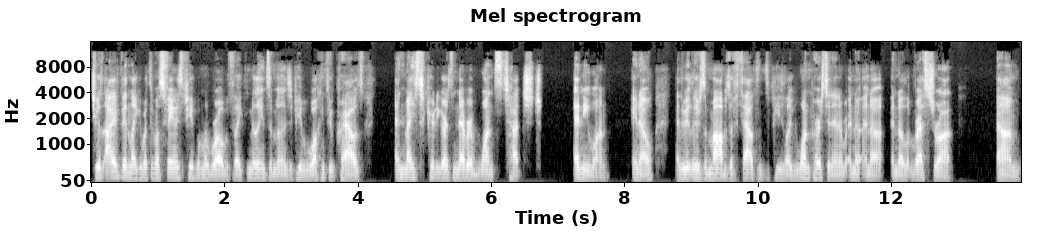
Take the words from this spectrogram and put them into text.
She goes, "I've been like with the most famous people in the world, with like millions and millions of people walking through crowds, and my security guards never once touched anyone." You know, and there- there's mobs of thousands of people, like one person in a in a in a, in a restaurant, um,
